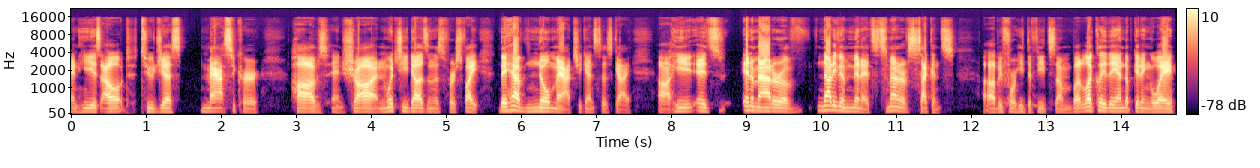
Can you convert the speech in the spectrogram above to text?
and he is out to just massacre Hobbs and Shaw, and which he does in this first fight. They have no match against this guy. Uh, he it's in a matter of not even minutes; it's a matter of seconds uh, before he defeats them. But luckily, they end up getting away.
